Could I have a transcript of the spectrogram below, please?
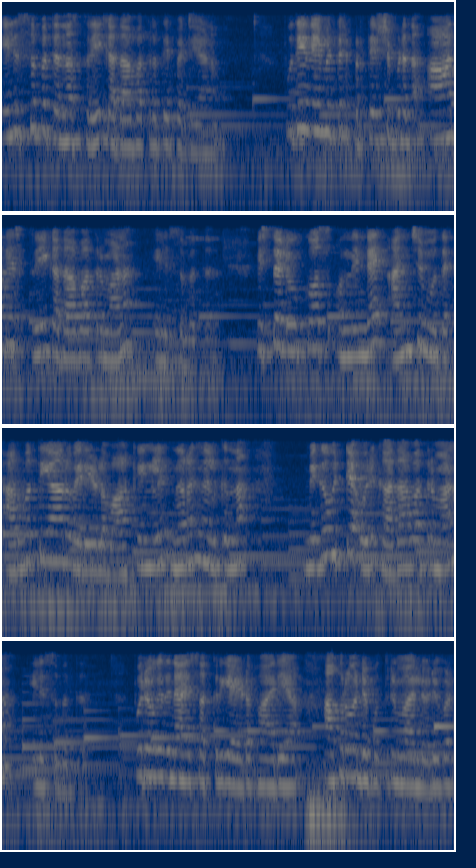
എലിസബത്ത് എന്ന സ്ത്രീ കഥാപാത്രത്തെ പറ്റിയാണ് പുതിയ നിയമത്തിൽ പ്രത്യക്ഷപ്പെടുന്ന ആദ്യ സ്ത്രീ കഥാപാത്രമാണ് എലിസബത്ത്. വിശുദ്ധ ലൂക്കോസ് ഒന്നിന്റെ അഞ്ച് മുതൽ അറുപത്തിയാറ് വരെയുള്ള വാക്യങ്ങളിൽ നിറഞ്ഞു നിൽക്കുന്ന മികവുറ്റ ഒരു കഥാപാത്രമാണ് എലിസബത്ത്. പുരോഹിതനായ സക്രിയയുടെ ഭാര്യ അഹ്റോന്റെ പുത്രിമാരിൽ ഒരുവൾ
